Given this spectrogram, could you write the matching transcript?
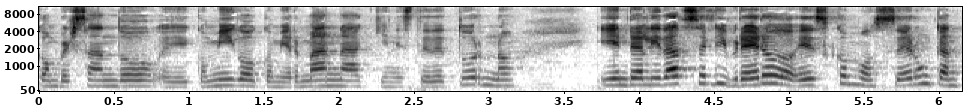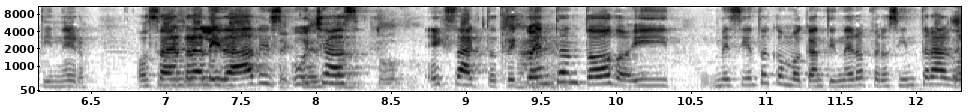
conversando eh, conmigo, con mi hermana, quien esté de turno. Y en realidad ser librero es como ser un cantinero. O sea, en realidad escuchas... Te todo. Exacto, te cuentan todo y me siento como cantinero pero sin trago.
